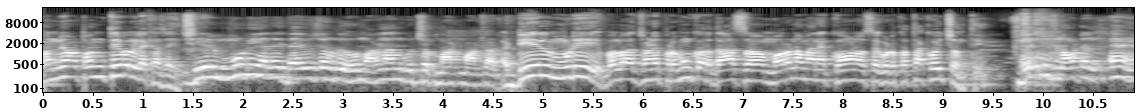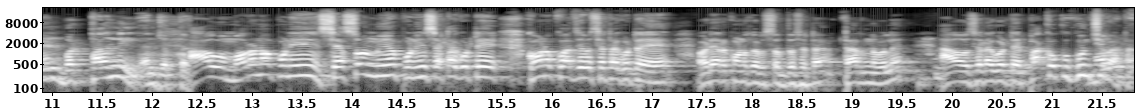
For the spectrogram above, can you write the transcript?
ଧନ୍ୟ ଅଟନ୍ତି ବୋଲି ଲେଖାଯାଇଛି సిఎల్ మూడి అనే దైవజనుడు మరణాన్ని గురించి ఒక మాట మాట్లాడతాడు ଡିଲ୍ ମୁଡ଼ି ବୋଲବା ଜଣେ ପ୍ରଭୁଙ୍କର ଦାସ ମରଣ ମାନେ କ'ଣ ସେ ଗୋଟେ କଥା କହିଛନ୍ତି This is not an end but turning అని చెప్తాడు ଆଉ ମରଣ ପୁଣି ଶେଷ ନୁହେଁ ପୁଣି ସେଟା ଗୋଟେ କ'ଣ କୁହାଯିବ ସେଟା ଗୋଟେ ଓଡ଼ିଆରେ କ'ଣ କହିବ ଶବ୍ଦ ସେଟା ଟର୍ନ ବୋଲେ ଆଉ ସେଟା ଗୋଟେ ପାଖକୁ କୁଞ୍ଚିବାଟା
